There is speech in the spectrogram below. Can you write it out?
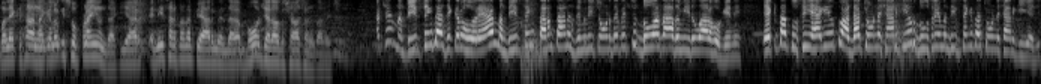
ਮਤਲਬ ਇੱਕ ਹਿਸਾਬ ਨਾਲ ਕਹ ਲਓ ਕਿ ਸੁਪਨਾ ਹੀ ਹੁੰਦਾ ਕਿ ਯਾਰ ਇੰਨੀ ਸੰਗਤਾਂ ਦਾ ਪਿਆਰ ਮਿਲਦਾ, ਬਹੁਤ ਜ਼ਿਆਦਾ ਉਤਸ਼ਾਹ ਸੰਗਤਾਂ ਵਿੱਚ। ਅੱਛਾ, ਮਨਦੀਪ ਸਿੰਘ ਦਾ ਜ਼ਿਕਰ ਹੋ ਰਿਹਾ। ਹੈ ਮਨਦੀਪ ਸਿੰਘ, ਤਰਨਤਾਰਨ ਜ਼ਿਮਨੀ ਚੋਣ ਦੇ ਵਿੱਚ ਦੋ ਆਜ਼ਾਦ ਉਮੀਦਵਾਰ ਹੋ ਗਏ ਨੇ। ਇੱਕ ਤਾਂ ਤੁਸੀਂ ਹੈਗੇ ਹੋ, ਤੁਹਾਡਾ ਚੋਣ ਨਿਸ਼ਾਨ ਕੀ ਹੈ? ਔਰ ਦੂਸਰੇ ਮਨਦੀਪ ਸਿੰਘ ਦਾ ਚੋਣ ਨਿਸ਼ਾਨ ਕੀ ਹੈ ਜੀ?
